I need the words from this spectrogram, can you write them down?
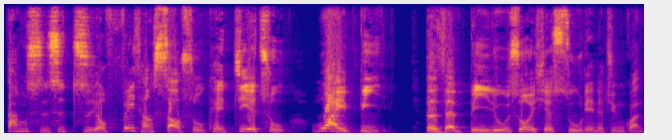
当时是只有非常少数可以接触外币的人，比如说一些苏联的军官，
